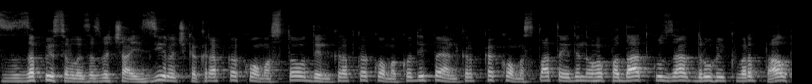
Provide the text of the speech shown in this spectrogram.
записували зазвичай зірочка.кома, 101.кома, кодіпен.кома, сплата єдиного податку за другий квартал,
